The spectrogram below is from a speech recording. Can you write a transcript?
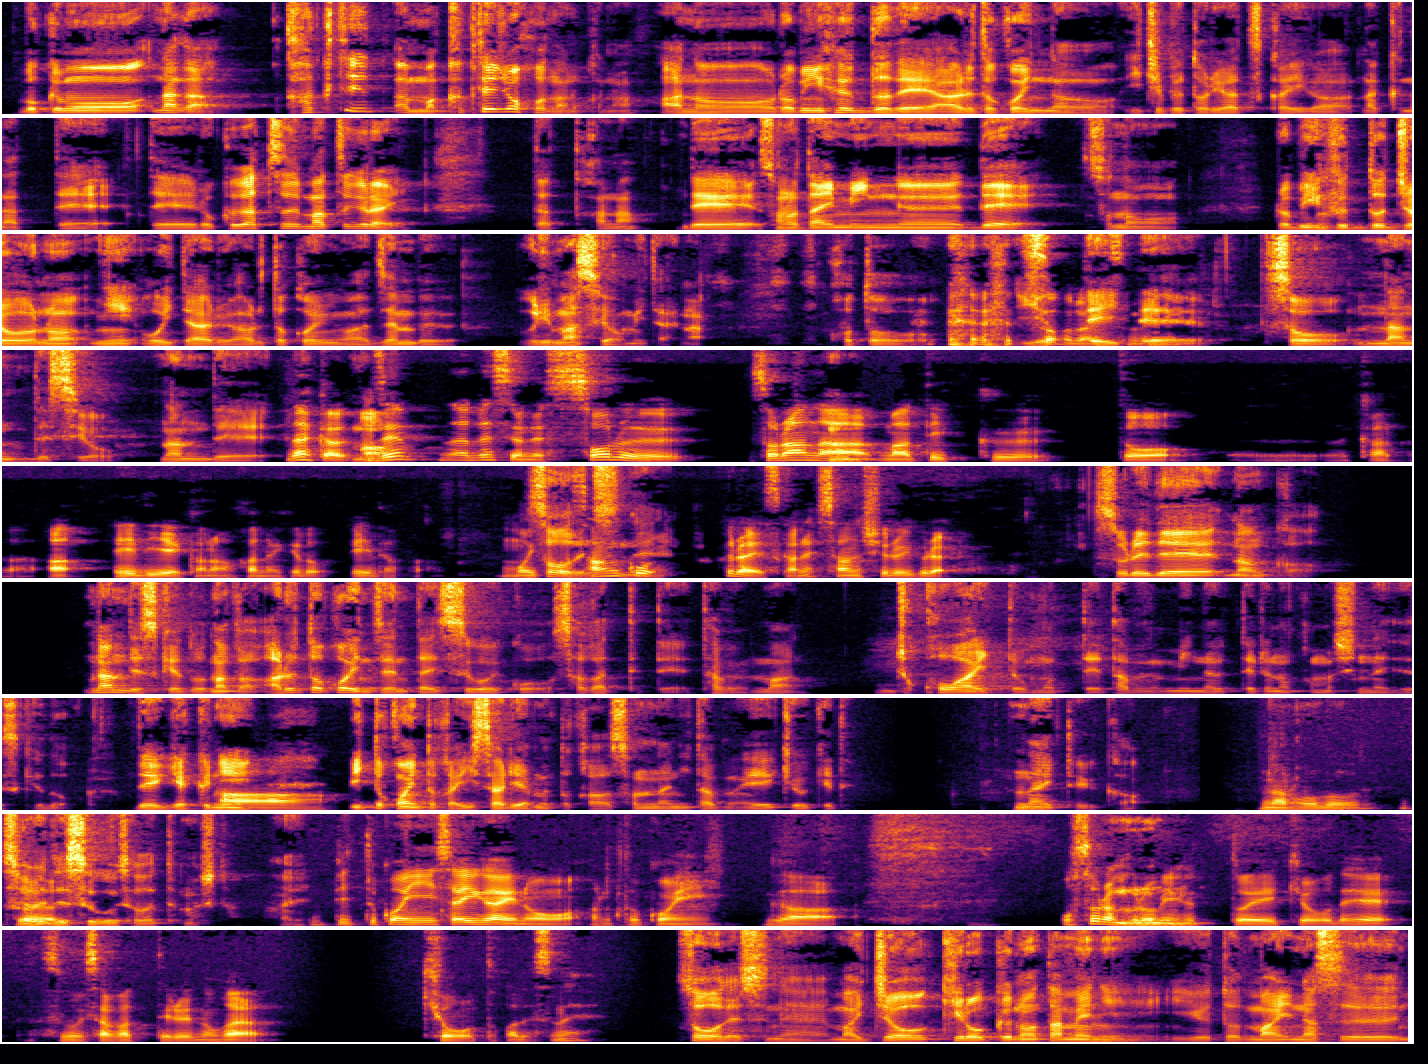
僕も、なんか、確定、あ、まあ、確定情報なのかな？あの、ロビンフッドでアルトコインの一部取り扱いがなくなって、で、6月末ぐらいだったかな？で、そのタイミングで、その、ロビンフッド上のに置いてあるアルトコインは全部売りますよ、みたいなことを言っていて、そうなんですよ。なんで、なんかまあ、全、あれですよね、ソル、ソラナ、うマティックと、かあ、ADA かな？わかんないけど、A だか。もう一個、そうです3個ね。くらいですかね ?3 種類ぐらい。それで、なんか、なんですけど、なんかアルトコイン全体すごいこう下がってて、多分まあ、怖いと思って多分みんな売ってるのかもしれないですけど。で、逆にあビットコインとかイーサリアムとかはそんなに多分影響を受けてないというか、あ、なるほど。それですごい下がってました。はい。あビットコイン、イーサ以外のアルトコインが、おそらくロビンフット影響ですごい下がってるのが今日とかですね。そうですね。まあ一応記録のために言うとマイナス2、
